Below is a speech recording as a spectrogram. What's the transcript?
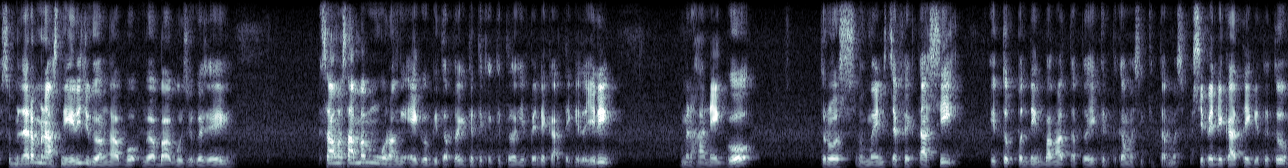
sebenarnya menang sendiri juga nggak nggak bagus juga jadi sama-sama mengurangi ego kita apalagi ketika kita lagi PDKT gitu. Jadi menahan ego terus memanage ekspektasi itu penting banget. Apalagi ketika masih kita masih PDKT gitu tuh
